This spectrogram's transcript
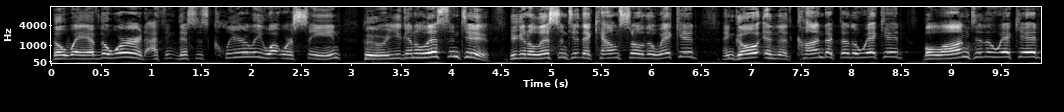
the way of the word. I think this is clearly what we're seeing. Who are you going to listen to? You're going to listen to the counsel of the wicked and go in the conduct of the wicked, belong to the wicked,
